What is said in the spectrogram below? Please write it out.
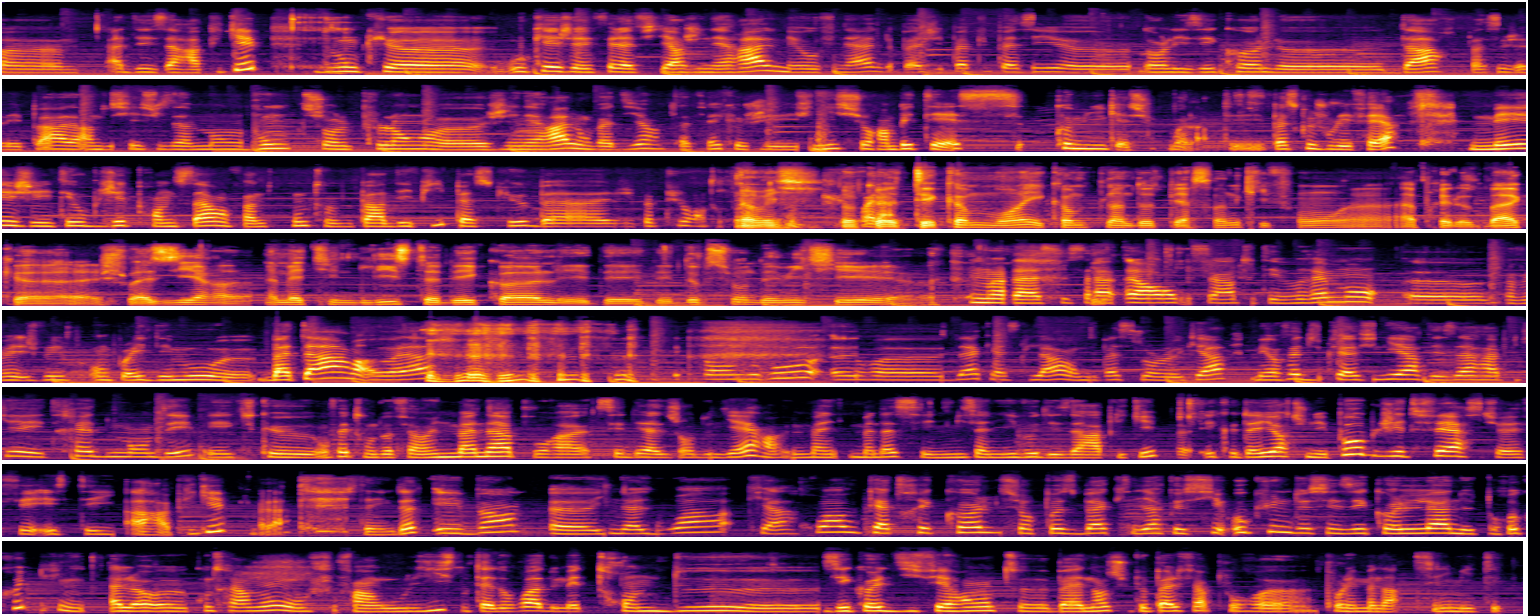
à des arts appliqués. Donc, ok, j'avais fait la filière générale, mais au final, bah, j'ai pas pu passer dans les écoles d'art parce que j'avais pas un dossier suffisamment bon sur le plan euh, général, on va dire. Ça fait que j'ai fini sur un BTS communication. Voilà, c'est pas ce que je voulais faire, mais j'ai été obligée de prendre ça en fin de compte par dépit parce que bah, j'ai pas pu rentrer. Ah oui, donc Voilà. euh, t'es comme moi et comme plein d'autres personnes qui font, euh, après le bac, euh, choisir, euh, à mettre une liste d'écoles et des, des d'options de métiers. euh. Voilà, c'est ça. Alors, c'est un truc vraiment, euh, je, vais, je vais employer des mots euh, bâtards, voilà. en gros, euh, sur, euh, DAC, à ce là on ne pas toujours le cas, mais en fait, vu que la filière des arts appliqués est très demandé et que en fait on doit faire une mana pour accéder à ce genre de lière. Une mana c'est une mise à niveau des arts appliqués et que d'ailleurs tu n'es pas obligé de faire si tu avais fait STI arts appliqués. Voilà, petite anecdote. Et ben euh, il n'a le droit qu'à trois ou quatre écoles sur post-bac, c'est-à-dire que si aucune de ces écoles-là ne te recrute. Alors euh, contrairement aux, enfin, listes où tu as le droit de mettre 32 euh, écoles différentes, bah non tu peux pas le faire pour pour les manas, c'est limité.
